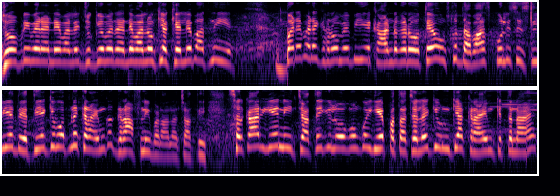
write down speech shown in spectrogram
झोपड़ी में रहने वाले, झुग्गियों में रहने वालों की अकेले बात नहीं है। बड़े बड़े घरों में भी ये कांड अगर होते हैं, उसको दबास पुलिस इसलिए देती है कि वो अपने क्राइम का ग्राफ नहीं बढ़ाना चाहती। सरकार ये नहीं चाहती कि लोगों को ये पता चले कि उनका क्राइम कितना है,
